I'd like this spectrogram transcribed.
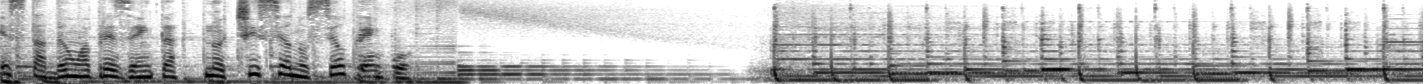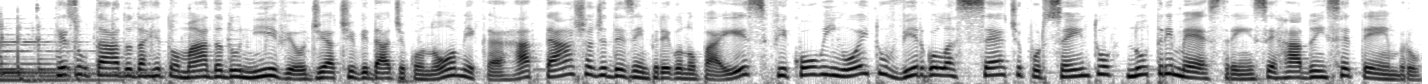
Estadão apresenta Notícia no seu tempo. Resultado da retomada do nível de atividade econômica, a taxa de desemprego no país ficou em 8,7% no trimestre encerrado em setembro,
